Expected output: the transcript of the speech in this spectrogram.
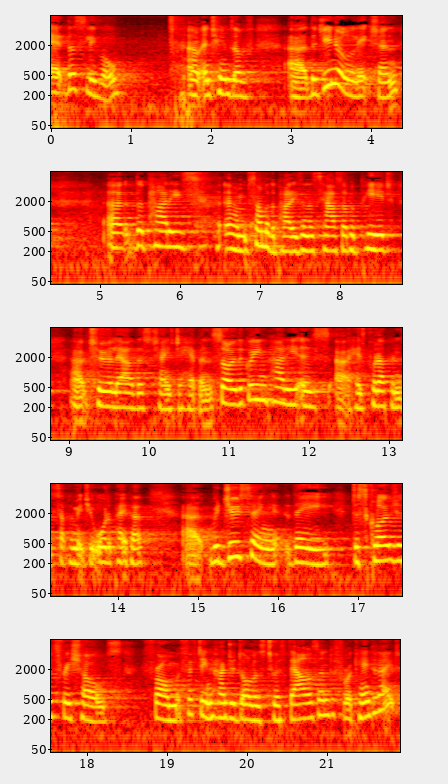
at this level, um, in terms of uh, the general election, uh, the parties, um, some of the parties in this House are prepared uh, to allow this change to happen. So the Green Party is, uh, has put up in supplementary order paper uh, reducing the disclosure thresholds from $1,500 to $1,000 for a candidate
